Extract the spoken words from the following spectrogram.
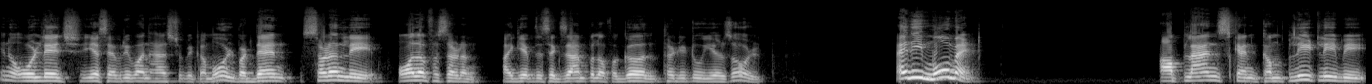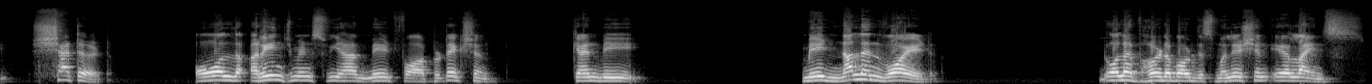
you know, old age, yes, everyone has to become old, but then suddenly, all of a sudden, I gave this example of a girl, 32 years old. Any moment, our plans can completely be shattered all the arrangements we have made for our protection can be made null and void. You all have heard about this Malaysian Airlines.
